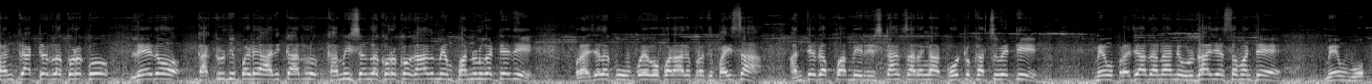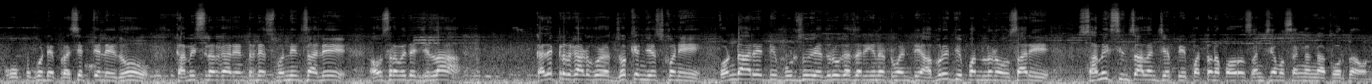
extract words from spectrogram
కాంట్రాక్టర్ల కొరకు లేదో కకృతి పడే అధికారులు కమిషన్ల కొరకు కాదు మేము పన్నులు కట్టేది. ప్రజలకు ఉపయోగపడాలి ప్రతి పైసా. అంతే తప్ప మీరు ఇష్టానుసారంగా కోట్లు ఖర్చు పెట్టి మేము ప్రజాధనాన్ని వృధా చేస్తామంటే మేము ఒప్పుకునే ప్రసక్తే లేదు. కమిషనర్ గారు వెంటనే స్పందించాలి. అవసరమైతే జిల్లా కలెక్టర్ గారు కూడా జోక్యం చేసుకొని కొండారెడ్డి బుడ్జు ఎదురుగా జరిగినటువంటి అభివృద్ధి పనులను ఒకసారి సమీక్షించాలని చెప్పి పట్టణ పౌర సంక్షేమ సంఘంగా కోరుతా ఉన్నా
